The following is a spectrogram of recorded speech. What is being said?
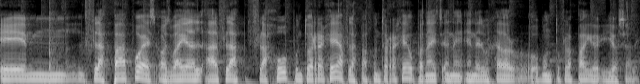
Eh, Flashpack, pues os vais al, al flash, flashhub.org, a flashpack.org, os ponéis en, el buscador Ubuntu Flashpack y, y, os sale.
